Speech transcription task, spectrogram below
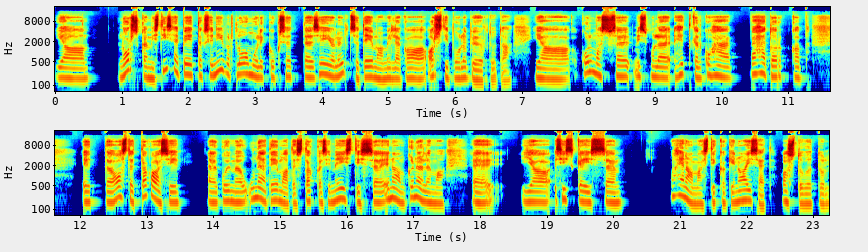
ja norskamist ise peetakse niivõrd loomulikuks, et see ei ole üldse teema, millega arsti poole pöörduda. ja kolmas, mis mulle hetkel kohe pähe torkab, et aastaid tagasi, kui me uneteemadest hakkasime Eestis enam kõnelema ja siis käis noh, enamasti ikkagi naised vastuvõtul,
